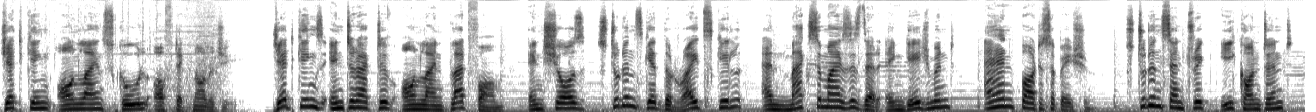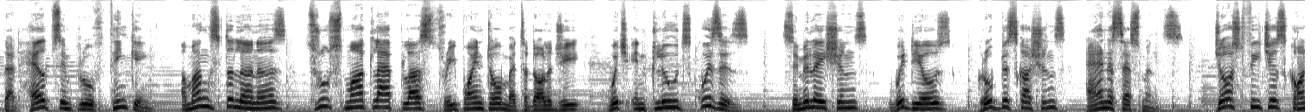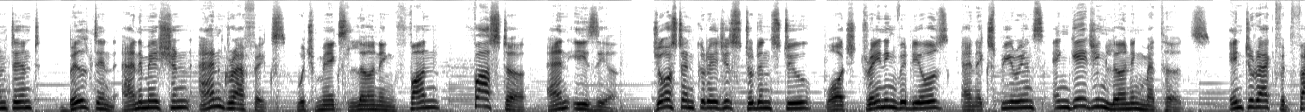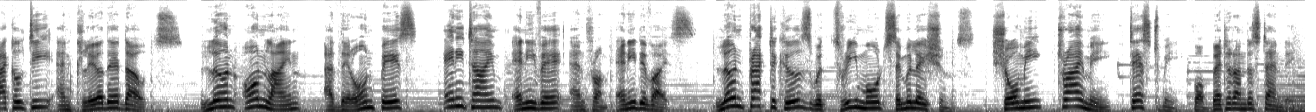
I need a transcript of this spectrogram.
JetKing Online School of Technology. JetKing's interactive online platform ensures students get the right skill and maximizes their engagement and participation. Student-centric e-content that helps improve thinking amongst the learners through SmartLab Plus 3.0 methodology which includes quizzes, simulations, videos, group discussions and assessments. JOST features content built in animation and graphics which makes learning fun, faster and easier. JOST encourages students to watch training videos and experience engaging learning methods, interact with faculty and clear their doubts, learn online at their own pace, anytime, anywhere and from any device. Learn practicals with three mode simulations. Show me, try me, test me for better understanding.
